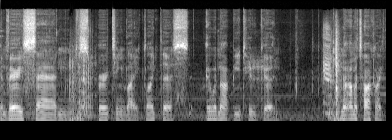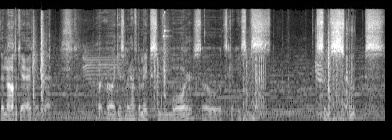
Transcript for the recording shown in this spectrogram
And very sad and dispiriting like, like this. It would not be too good. No, I'm gonna talk like the. No, I'm kidding. I can't do that. Uh, well, I guess I'm gonna have to make some more. So let's get me some some spooks.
